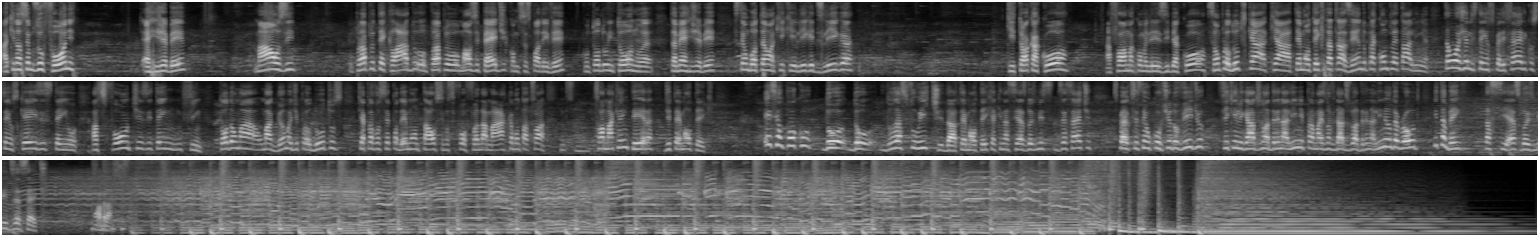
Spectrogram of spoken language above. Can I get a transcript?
Aqui nós temos o fone RGB, mouse, o próprio teclado, o próprio mousepad, como vocês podem ver, com todo o entorno é, também RGB. Você tem um botão aqui que liga e desliga, que troca a cor, a forma como ele exibe a cor. São produtos que a, que a Thermaltake está trazendo para completar a linha. Então hoje eles têm os periféricos, têm os cases, têm o, as fontes e tem, enfim, toda uma, uma gama de produtos que é para você poder montar, se você for fã da marca, montar sua, sua máquina inteira de Thermaltake. Esse é um pouco do, do, da suíte da Thermaltake aqui na CES 2017. Espero que vocês tenham curtido o vídeo. Fiquem ligados no Adrenaline para mais novidades do Adrenaline on the Road e também da CES 2017. Um abraço.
